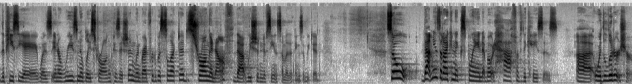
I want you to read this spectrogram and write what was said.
the PCAA was in a reasonably strong position when Redford was selected, strong enough that we shouldn't have seen some of the things that we did. So that means that I can explain about half of the cases, uh, or the literature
